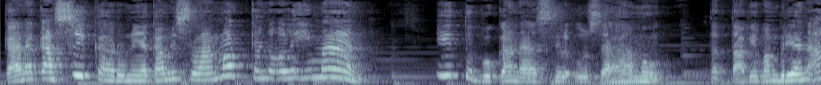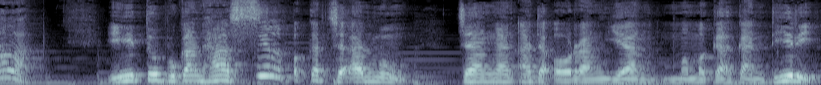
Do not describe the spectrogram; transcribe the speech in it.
karena kasih karunia kami diselamatkan oleh iman. Itu bukan hasil usahamu, tetapi pemberian Allah. Itu bukan hasil pekerjaanmu. Jangan ada orang yang memegahkan diri.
